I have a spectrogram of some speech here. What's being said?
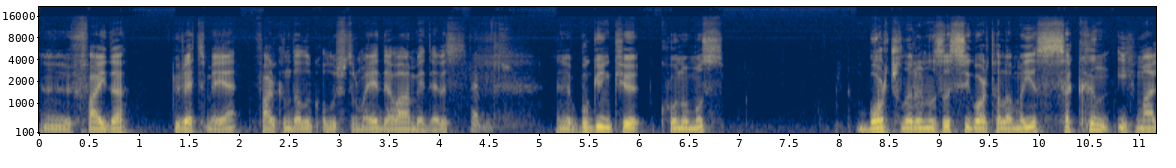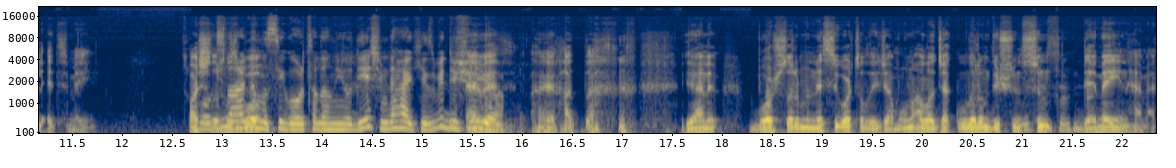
e, fayda üretmeye, farkındalık oluşturmaya devam ederiz. Tabii ki. E, Bugünkü konumuz borçlarınızı sigortalamayı sakın ihmal etmeyin. Başlığımız Borçlar da bu. mı sigortalanıyor diye şimdi herkes bir düşünüyor. Evet. Hatta yani borçlarımı ne sigortalayacağım onu alacaklılarım düşünsün, Düşünsün. demeyin hemen.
